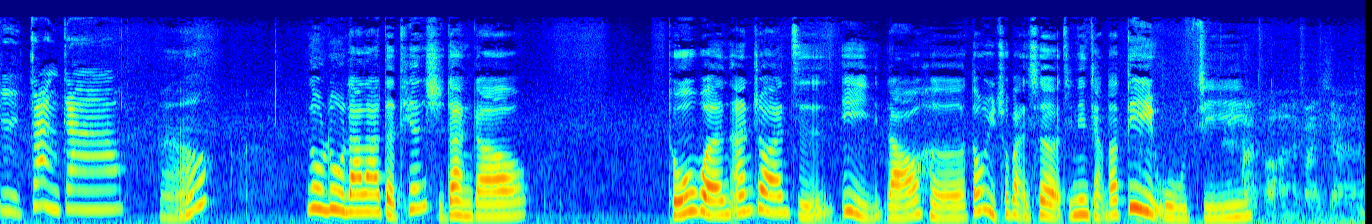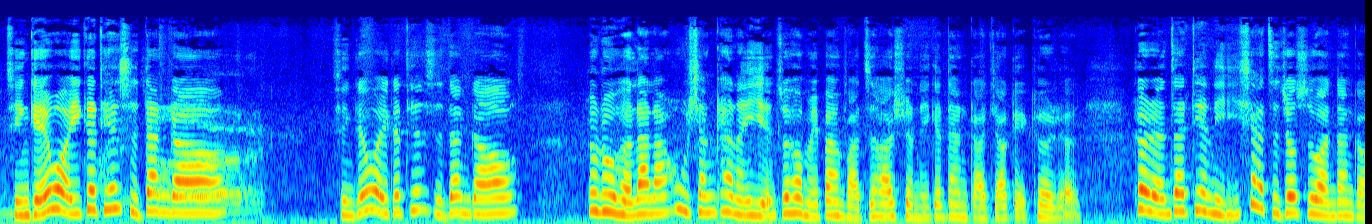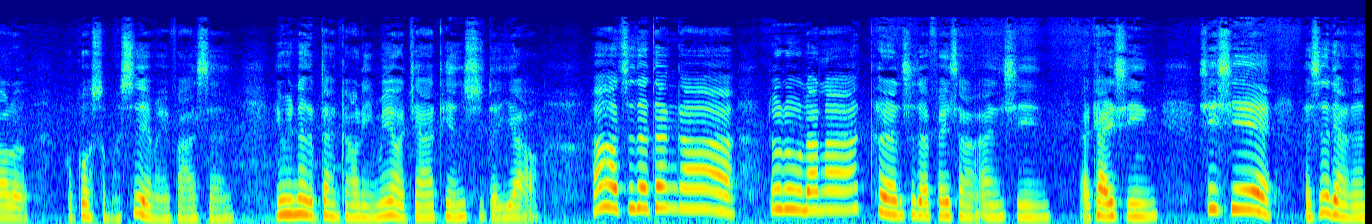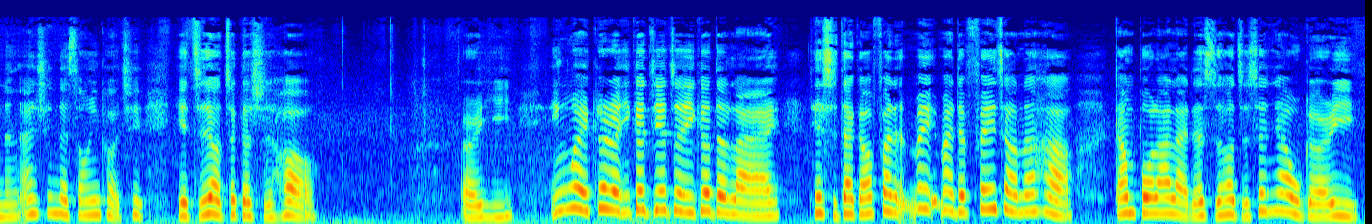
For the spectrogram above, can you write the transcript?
使蛋糕。嗯，露露拉拉的天使蛋糕。图文：安昼安子，译：饶和，东宇出版社。今天讲到第五集，请给我一个天使蛋糕，请给我一个天使蛋糕。露露和拉拉互相看了一眼，最后没办法，只好选了一个蛋糕交给客人。客人在店里一下子就吃完蛋糕了，不过什么事也没发生，因为那个蛋糕里没有加天使的药。好好吃的蛋糕啊！露露拉拉，客人吃的非常安心，呃，开心。谢谢。可是两人能安心的松一口气，也只有这个时候而已，因为客人一个接着一个的来。天使蛋糕卖的卖卖的非常的好。当波拉来的时候，只剩下五个而已。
